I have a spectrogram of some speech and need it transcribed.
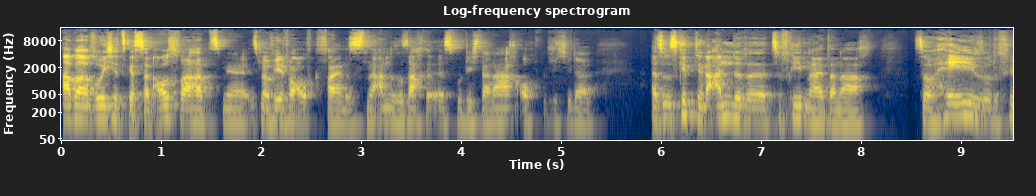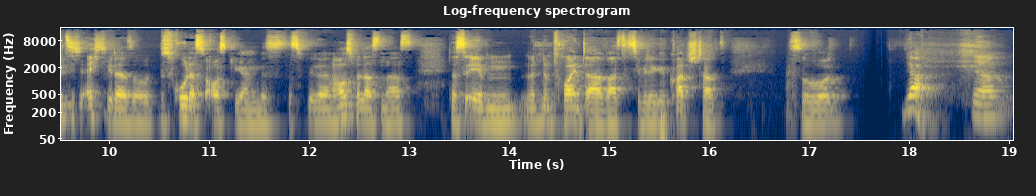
Aber wo ich jetzt gestern aus war, hat es mir, ist mir auf jeden Fall aufgefallen, dass es eine andere Sache ist, wo dich danach auch wirklich wieder also es gibt dir eine andere Zufriedenheit danach. So, hey, so, du fühlst dich echt wieder so, bist froh, dass du ausgegangen bist, dass du wieder dein Haus verlassen hast, dass du eben mit einem Freund da warst, dass ihr wieder gequatscht habt. So, ja. Ja,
